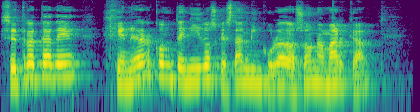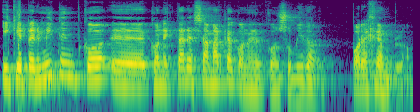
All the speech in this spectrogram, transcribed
Se trata de generar contenidos que están vinculados a una marca y que permiten conectar esa marca con el consumidor. Por ejemplo,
